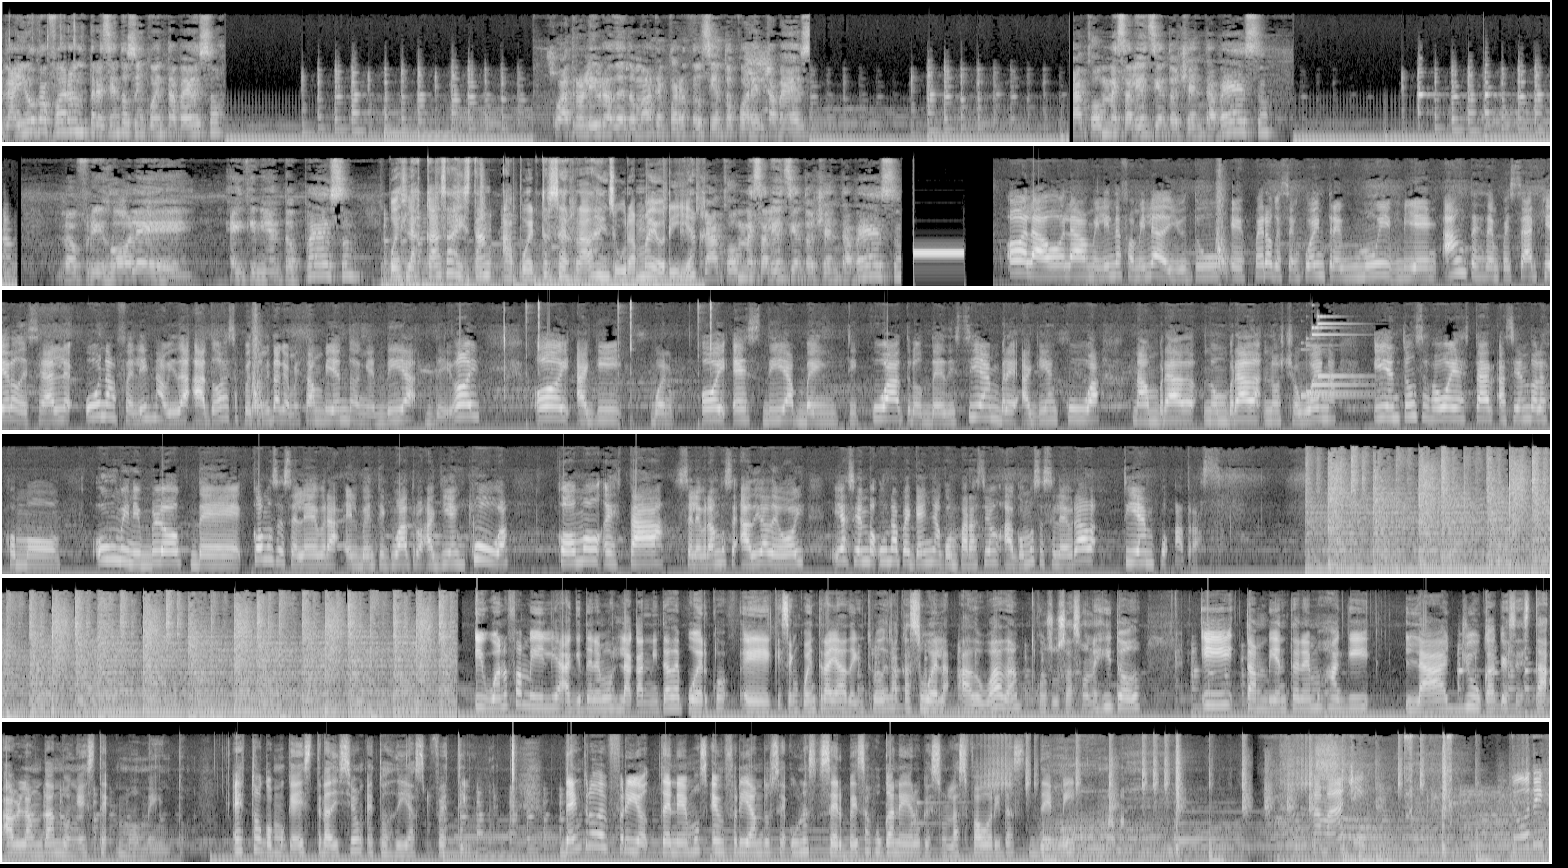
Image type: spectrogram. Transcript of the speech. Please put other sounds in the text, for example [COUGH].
La yuca fueron 350 pesos. Cuatro libras de tomate fueron 240 pesos. La con me salió en 180 pesos. Los frijoles en 500 pesos. Pues las casas están a puertas cerradas en su gran mayoría. La con me salió en 180 pesos. Hola, hola, mi linda familia de YouTube. Espero que se encuentren muy bien. Antes de empezar, quiero desearle una feliz Navidad a todas esas personitas que me están viendo en el día de hoy. Hoy aquí, bueno, hoy es día 24 de diciembre, aquí en Cuba, nombrada, nombrada Nochebuena. Y entonces voy a estar haciéndoles como un mini blog de cómo se celebra el 24 aquí en Cuba cómo está celebrándose a día de hoy y haciendo una pequeña comparación a cómo se celebraba tiempo atrás. Y bueno familia, aquí tenemos la carnita de puerco eh, que se encuentra ya dentro de la cazuela adobada con sus sazones y todo. Y también tenemos aquí la yuca que se está ablandando en este momento. Esto como que es tradición estos días festivos. Dentro del frío tenemos enfriándose unas cervezas bucanero que son las favoritas de mi mamá. Mamachi. Tudy.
